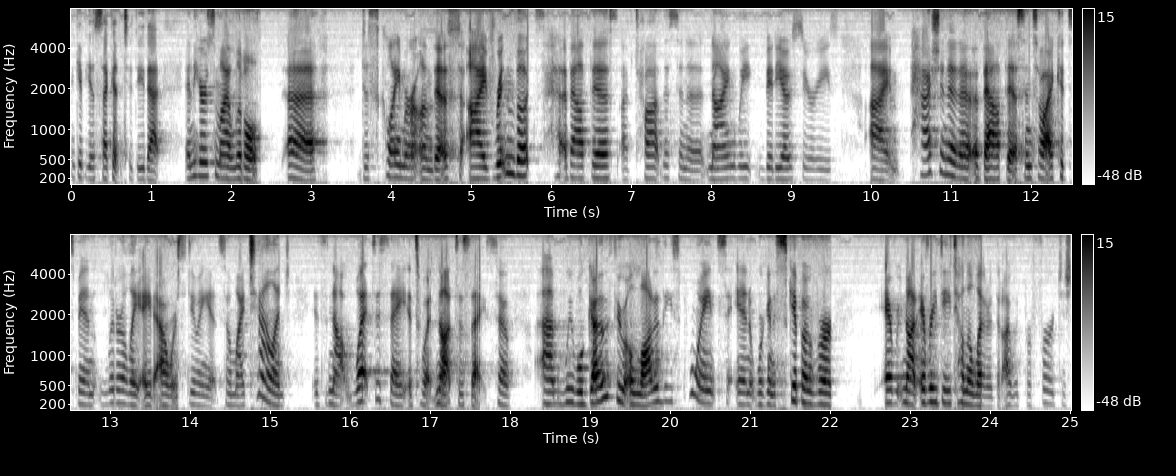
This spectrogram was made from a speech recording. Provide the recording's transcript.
I'll give you a second to do that. And here's my little uh, disclaimer on this. I've written books about this, I've taught this in a nine week video series. I'm passionate about this, and so I could spend literally eight hours doing it. So, my challenge is not what to say, it's what not to say. So, um, we will go through a lot of these points, and we're going to skip over every, not every detail in the letter that I would prefer to,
